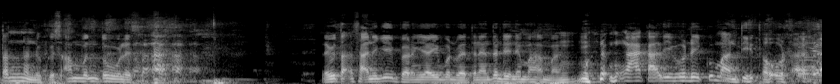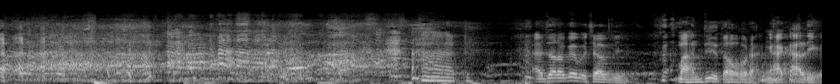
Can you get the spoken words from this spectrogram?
Tenan Gus ampun tulis. Lalu tak saat ini bareng ya ibu buatan nanti dia mamang ngakali iku mandi tau ora. Aduh. Acara kowe jawab Mandi tau ora ngakali.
